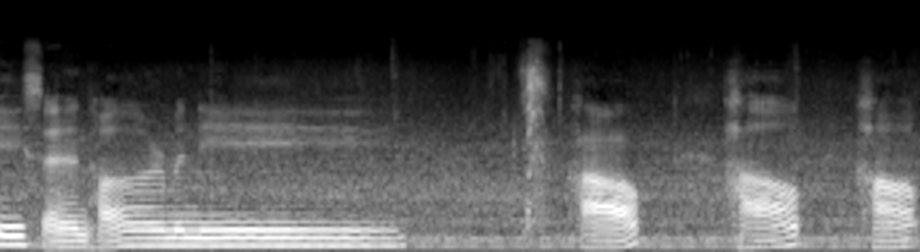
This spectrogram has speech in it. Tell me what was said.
peace and harmony. How? How? How?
